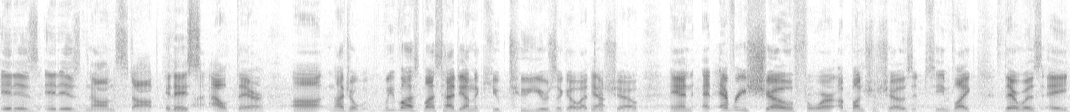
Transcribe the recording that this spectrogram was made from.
it is it is nonstop. It is out there. Uh, Nigel, we last last had you on the Cube two years ago at yeah. this show, and at every show for a bunch of shows, it seemed like there was a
